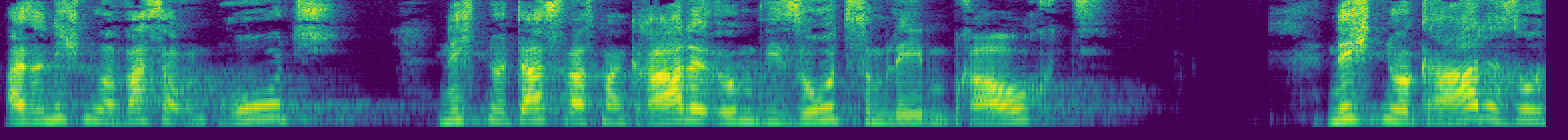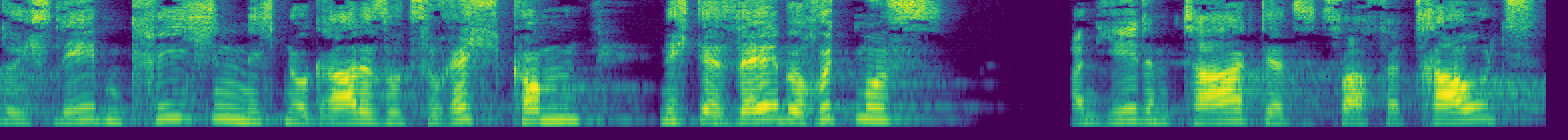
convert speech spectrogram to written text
Also nicht nur Wasser und Brot, nicht nur das, was man gerade irgendwie so zum Leben braucht, nicht nur gerade so durchs Leben kriechen, nicht nur gerade so zurechtkommen, nicht derselbe Rhythmus an jedem Tag, der zwar vertraut,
